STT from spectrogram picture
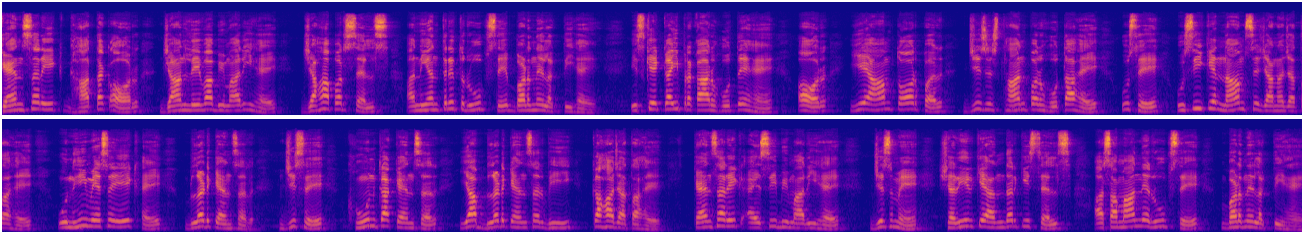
कैंसर एक घातक और जानलेवा बीमारी है, जहाँ पर सेल्स अनियंत्रित रूप से बढ़ने लगती है। इसके कई प्रकार होते हैं और ये आमतौर पर जिस स्थान पर होता है, उसे उसी के नाम से जाना जाता है। उन्हीं में से एक है ब्लड कैंसर, जिसे खून का कैंसर या ब्लड कैंसर भी कहा जाता है। कैंसर एक ऐसी बीमारी है, जिसमें शरीर के अंदर की सेल्स असामान्य रूप से बढ़ने लगती हैं।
